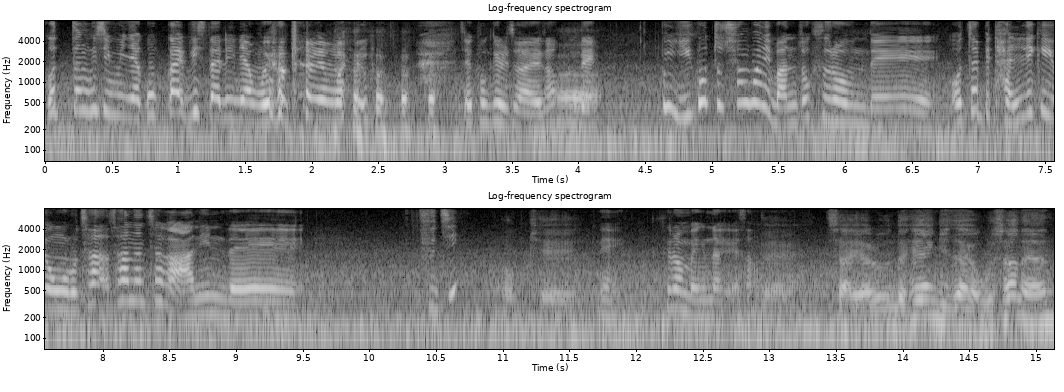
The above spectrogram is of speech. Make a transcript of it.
꽃등심이냐 꽃갈비살이냐 뭐 이렇다면 뭐 이런 거. 제가 고기를 좋아해서 아. 근데 뭐 이것도 충분히 만족스러운데 어차피 달리기용으로 차- 사는 차가 아닌데 굳이? 오케이. 네 그런 맥락에서 네. 자, 여러분들 혜영 기자가 우선은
